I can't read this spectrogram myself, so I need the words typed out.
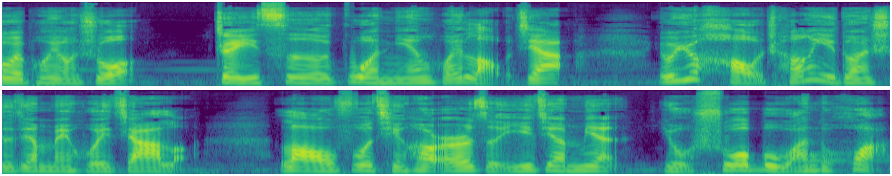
位朋友说，这一次过年回老家，由于好长一段时间没回家了，老父亲和儿子一见面有说不完的话，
